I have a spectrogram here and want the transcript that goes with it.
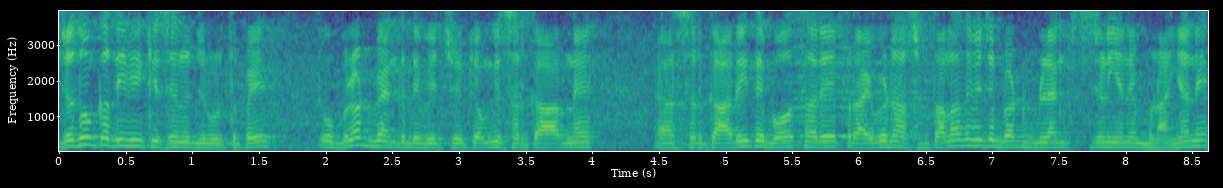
ਜਦੋਂ ਕਦੀ ਵੀ ਕਿਸੇ ਨੂੰ ਜ਼ਰੂਰਤ ਪਏ ਤੇ ਉਹ ਬਲੱਡ ਬੈਂਕ ਦੇ ਵਿੱਚ, ਕਿਉਂਕਿ ਸਰਕਾਰ ਨੇ ਸਰਕਾਰੀ ਤੇ ਬਹੁਤ ਸਾਰੇ ਪ੍ਰਾਈਵੇਟ ਹਸਪਤਾਲਾਂ ਦੇ ਵਿੱਚ ਬਲੱਡ ਬੈਂਕਸ ਜਿਹੜੀਆਂ ਨੇ ਬਣਾਈਆਂ ਨੇ।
